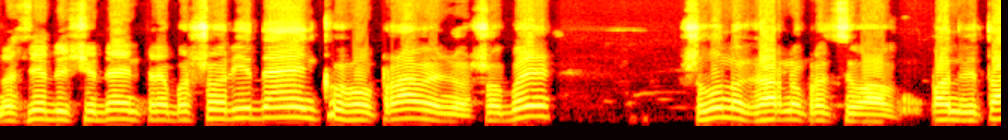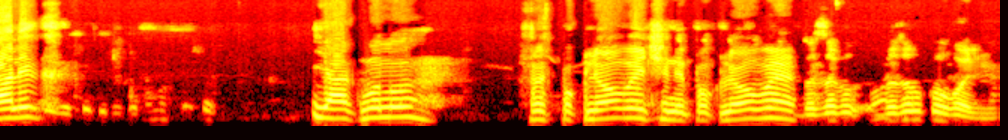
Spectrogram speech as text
На слідуючий день треба що ріденького, правильно, щоби шлунок гарно працював. Пан Віталік, як воно? Щось покльовує чи не покльовує? Безалкогольне.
